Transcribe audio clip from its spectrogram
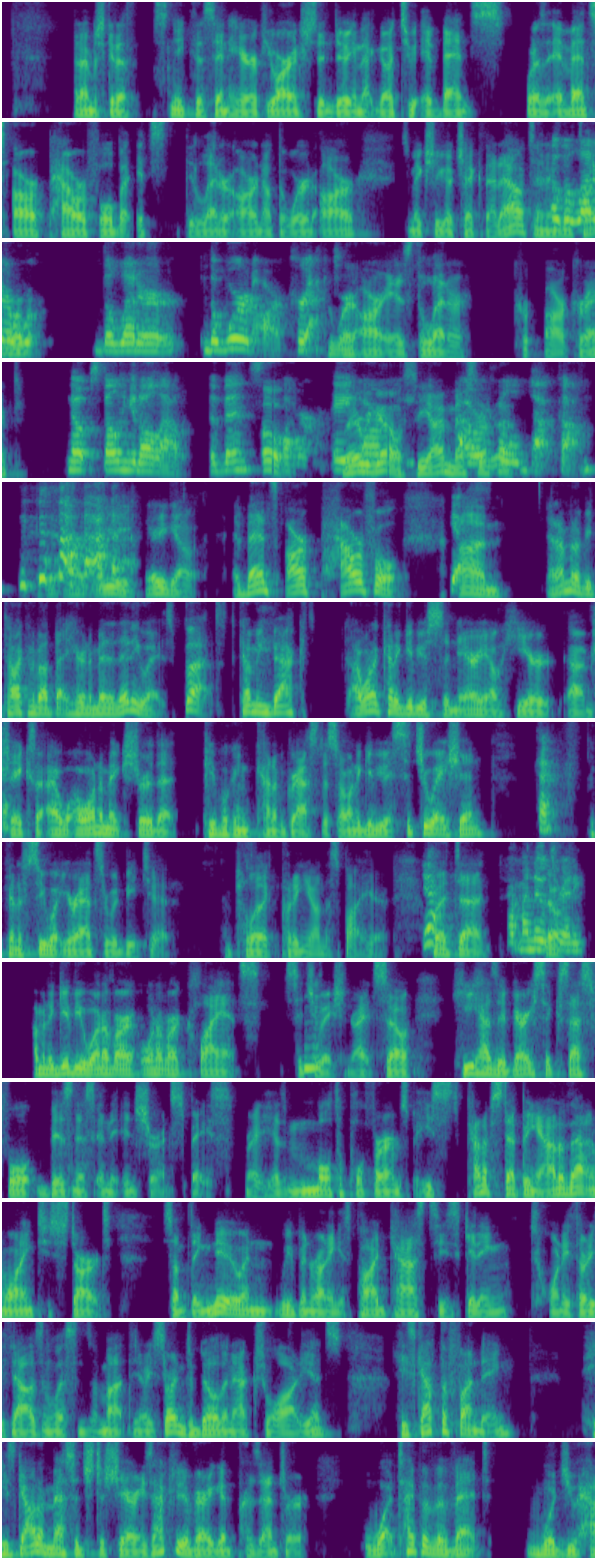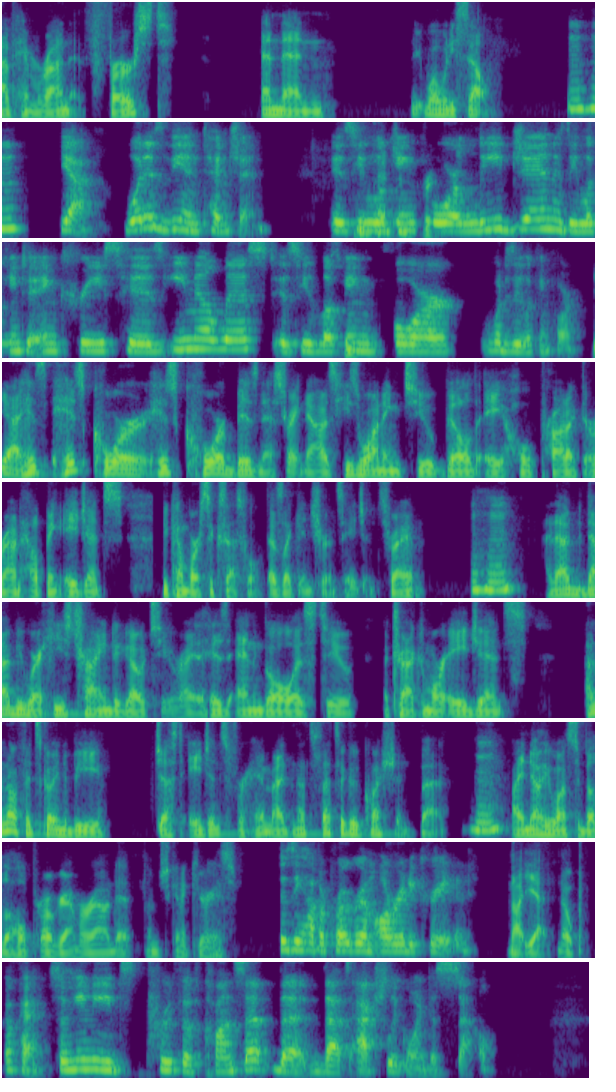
And I'm just going to sneak this in here. If you are interested in doing that, go to events. What is it? Events are powerful, but it's the letter R, not the word R. So make sure you go check that out. And Oh, the letter, the letter, the word R, correct. the word R is the letter R, correct? Nope, spelling it all out. Events Oh, are There we go. See, I'm messing up. A-R-E. There you go. Events are powerful. yes. Um, and I'm going to be talking about that here in a minute, anyways. But coming back, I want to kind of give you a scenario here, um, Okay. Shay. So I, I want to make sure that people can kind of grasp this. So I want to give you a situation Okay. to kind of see what your answer would be to it. I'm totally like putting you on the spot here. Yeah. But uh, Got my notes so- ready. I'm going to give you one of our one of our clients Mm-hmm. situation, right? So he has a very successful business in the insurance space, right? He has multiple firms, but he's kind of stepping out of that and wanting to start something new. And we've been running his podcasts. He's getting 20, 30,000 listens a month. You know, he's starting to build an actual audience. He's got the funding. He's got a message to share. He's actually a very good presenter. What type of event would you have him run first? And then what would he sell? hmm Yeah. What is the intention? Is he intention looking for- for lead gen? Is he looking to increase his email list? Is he looking for what is he looking for? Yeah, his his core his core business right now is he's wanting to build a whole product around helping agents become more successful as like insurance agents, right? hmm And that that'd be where he's trying to go to, right? His end goal is to attract more agents. I don't know if it's going to be just agents for him. I, that's that's a good question, but Mhm. I know he wants to build a whole program around it. I'm just kind of curious. Does he have a program already created? Not yet. Nope. Okay. So he needs proof of concept that that's actually going to sell.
